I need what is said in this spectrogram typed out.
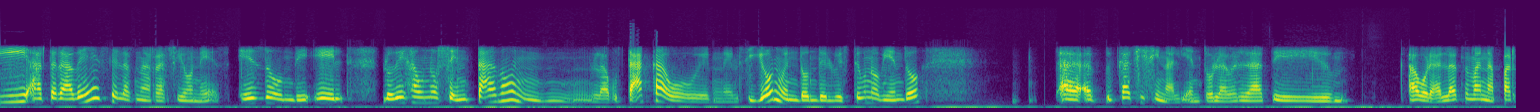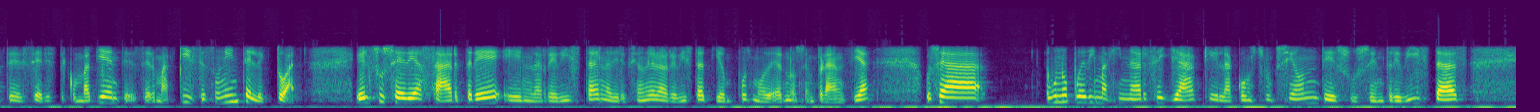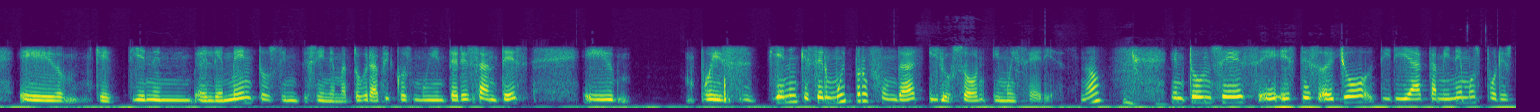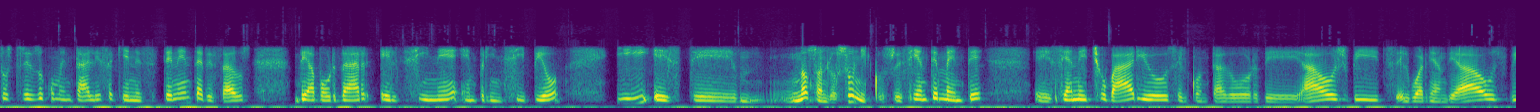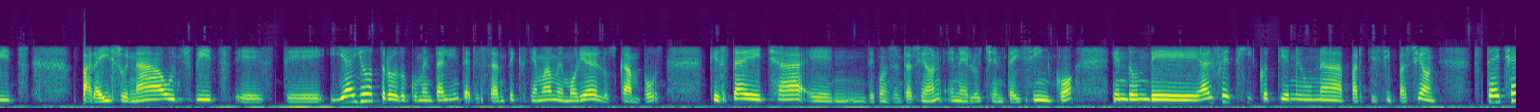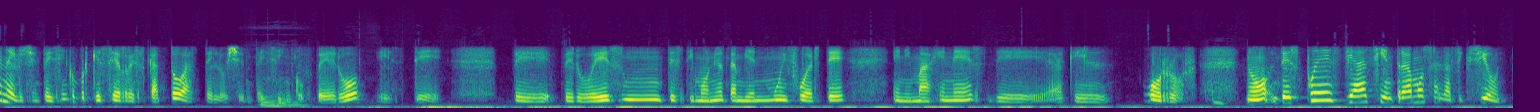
y a través de las narraciones es donde él lo deja uno sentado en la butaca o en el sillón o en donde lo esté uno viendo casi sin aliento, la verdad. Eh, ahora, Latman, aparte de ser este combatiente, de ser marquís, es un intelectual. Él sucede a Sartre en la revista, en la dirección de la revista Tiempos Modernos en Francia. O sea, uno puede imaginarse ya que la construcción de sus entrevistas, eh, que tienen elementos cinematográficos muy interesantes, eh, pues tienen que ser muy profundas y lo son y muy serias. ¿no? Entonces, eh, este, yo diría, caminemos por estos tres documentales a quienes estén interesados de abordar el cine en principio y este no son los únicos. Recientemente eh, se han hecho varios, el contador de Auschwitz, el guardián de Auschwitz, Paraíso en Auschwitz, este, y hay otro documental interesante que se llama Memoria de los Campos, que está hecha en, de concentración en el 85, en donde Alfred Hitchcock tiene una participación. Está hecha en el 85 porque se rescató hasta el 85, pero este pero es un testimonio también muy fuerte en imágenes de aquel horror, ¿no? Después ya si entramos a la ficción,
